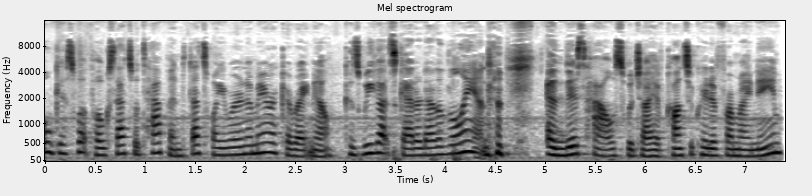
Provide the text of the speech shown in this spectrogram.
Oh, guess what, folks? That's what's happened. That's why we're in America right now, because we got scattered out of the land. and this house, which I have consecrated for my name,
